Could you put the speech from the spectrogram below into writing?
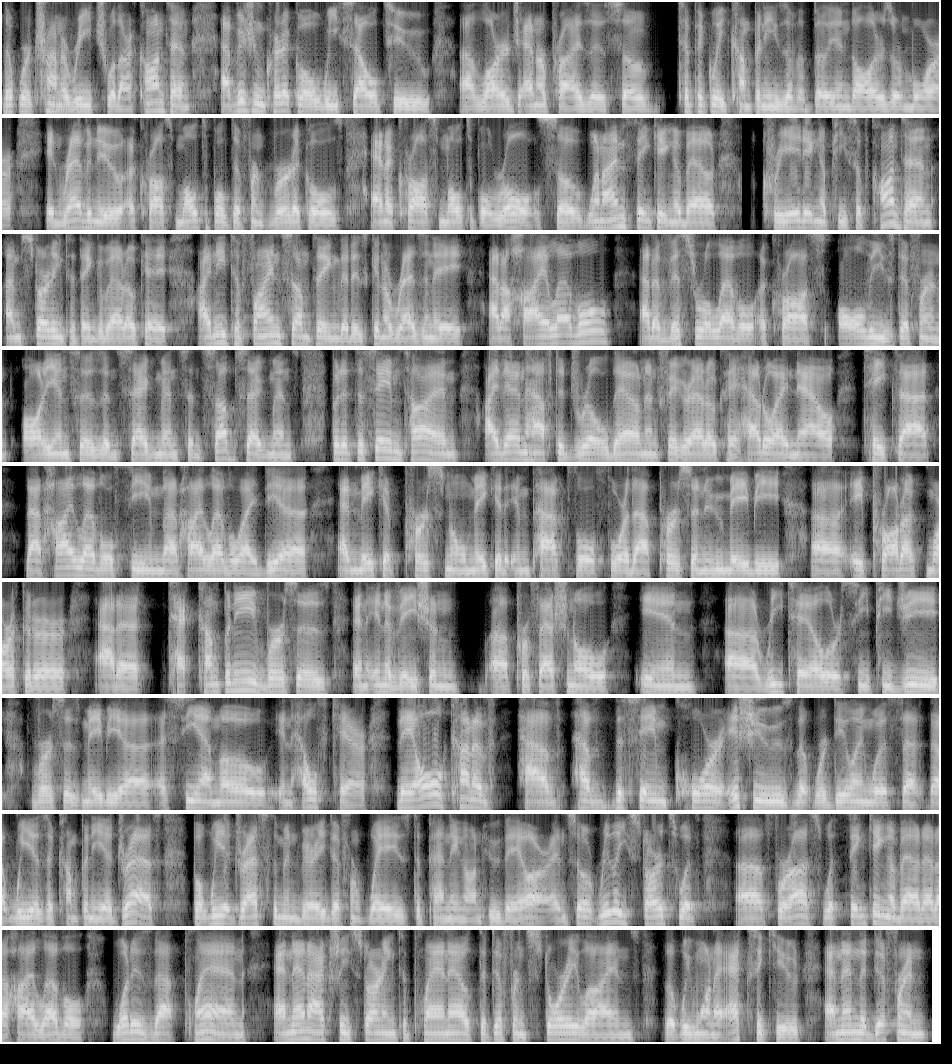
that we're trying to reach with our content. At Vision Critical, we sell to uh, large enterprises, so typically companies of a billion dollars or more in revenue across multiple different verticals and across multiple roles. So when I'm thinking about creating a piece of content, I'm starting to think about okay, I need to find something that is going to resonate at a high level at a visceral level across all these different audiences and segments and subsegments. But at the same time, I then have to drill down and figure out, okay, how do I now take that that high level theme, that high level idea, and make it personal, make it impactful for that person who may be uh, a product marketer at a tech company versus an innovation uh, professional in uh, retail or CPG versus maybe a, a CMO in healthcare, they all kind of have have the same core issues that we're dealing with that that we as a company address but we address them in very different ways depending on who they are. And so it really starts with uh, for us with thinking about at a high level what is that plan? And then actually starting to plan out the different storylines that we want to execute and then the different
